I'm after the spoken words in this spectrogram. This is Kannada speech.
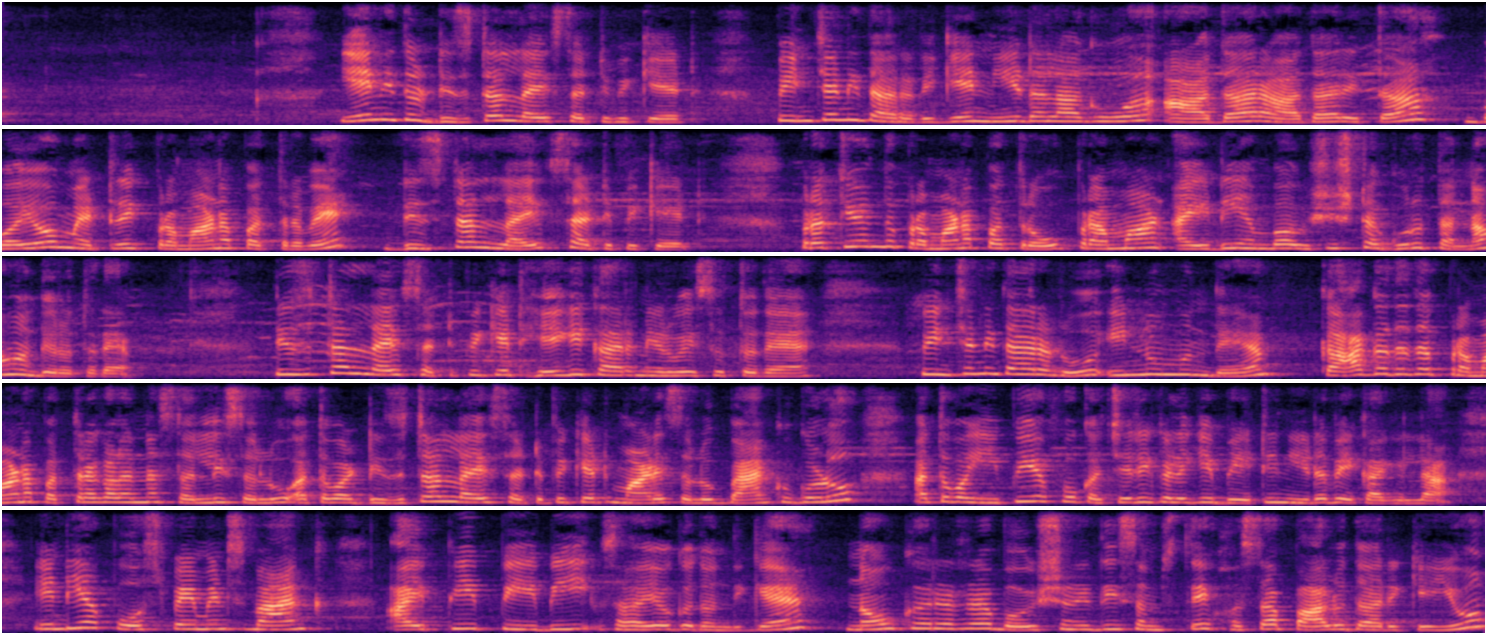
ಏನಿದು ಡಿಜಿಟಲ್ ಲೈಫ್ ಸರ್ಟಿಫಿಕೇಟ್? ಪಿಂಚಣಿದಾರರಿಗೆ ನೀಡಲಾಗುವ ಆಧಾರ್ ಆಧಾರಿತ ಬಯೋಮೆಟ್ರಿಕ್ ಪ್ರಮಾಣಪತ್ರವೇ ಡಿಜಿಟಲ್ ಲೈಫ್ ಸರ್ಟಿಫಿಕೇಟ್. ಪ್ರತಿಯೊಂದು ಪ್ರಮಾಣಪತ್ರವು ಪ್ರಮಾಣ್ ಐ ಡಿ ಎಂಬ ವಿಶಿಷ್ಟ ಗುರುತನ್ನು ಹೊಂದಿರುತ್ತದೆ. ಡಿಜಿಟಲ್ ಲೈಫ್ ಸರ್ಟಿಫಿಕೇಟ್ ಹೇಗೆ ಕಾರ್ಯನಿರ್ವಹಿಸುತ್ತದೆ? ಪಿಂಚಣಿದಾರರು ಇನ್ನು ಮುಂದೆ ಕಾಗದದ ಪ್ರಮಾಣ ಪತ್ರಗಳನ್ನು ಸಲ್ಲಿಸಲು ಅಥವಾ ಡಿಜಿಟಲ್ ಲೈಫ್ ಸರ್ಟಿಫಿಕೇಟ್ ಮಾಡಿಸಲು ಬ್ಯಾಂಕುಗಳು ಅಥವಾ ಇ ಪಿ ಎಫ್ ಒ ಕಚೇರಿಗಳಿಗೆ ಭೇಟಿ ನೀಡಬೇಕಾಗಿಲ್ಲ. India Post Payments Bank, I P P B ಸಹಯೋಗದೊಂದಿಗೆ ನೌಕರರ ಭವಿಷ್ಯ ನಿಧಿ ಸಂಸ್ಥೆ ಹೊಸ ಪಾಲುದಾರಿಕೆಯು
